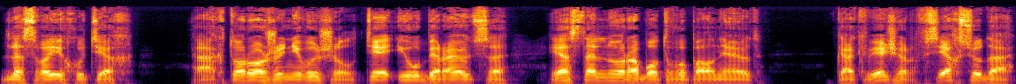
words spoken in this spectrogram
для своих утех. А кто рожи не вышел, те и убираются, и остальную работу выполняют. Как вечер, всех сюда.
